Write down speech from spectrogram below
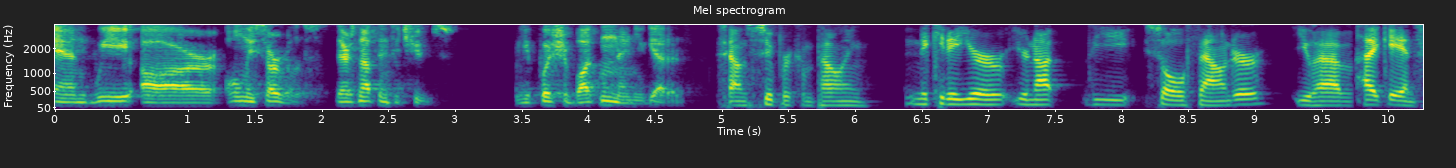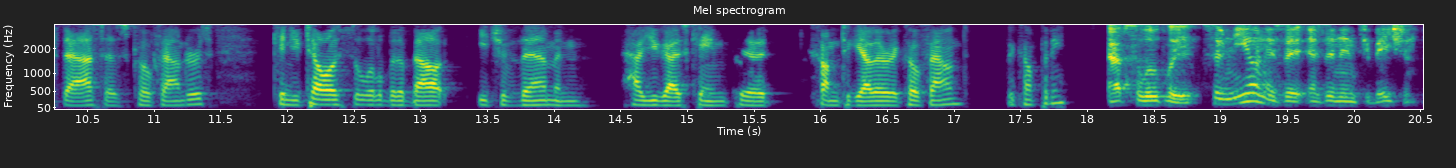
and we are only serverless. There's nothing to choose. You push a button and you get it. Sounds super compelling. Nikita, you're you're not the sole founder. You have Heikki and Stas as co-founders. Can you tell us a little bit about each of them and how you guys came to come together to co-found the company? Absolutely. So Neon is, a, is an incubation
